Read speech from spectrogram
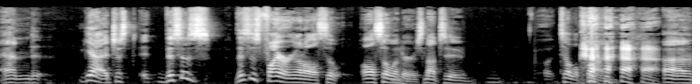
and yeah, it just it, this is this is firing on all all cylinders. Not to tell uh,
